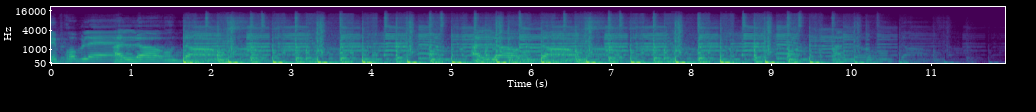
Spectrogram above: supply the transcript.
les problèmes. Alors on danse.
